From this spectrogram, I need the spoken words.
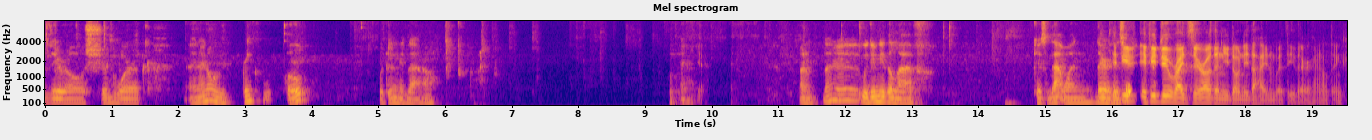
zero should work. And I don't think, oh, we do need that, huh? Okay. Yeah. I don't, uh, we do need the left. Okay, so that one, there it If is. you if you do right zero, then you don't need the height and width either. I don't think.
